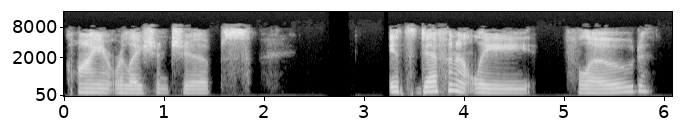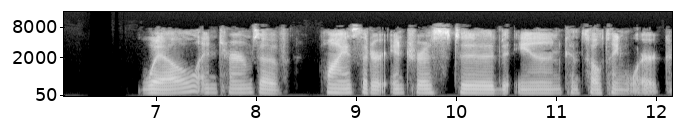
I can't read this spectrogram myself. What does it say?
client relationships. It's definitely flowed well in terms of clients that are interested in consulting work,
